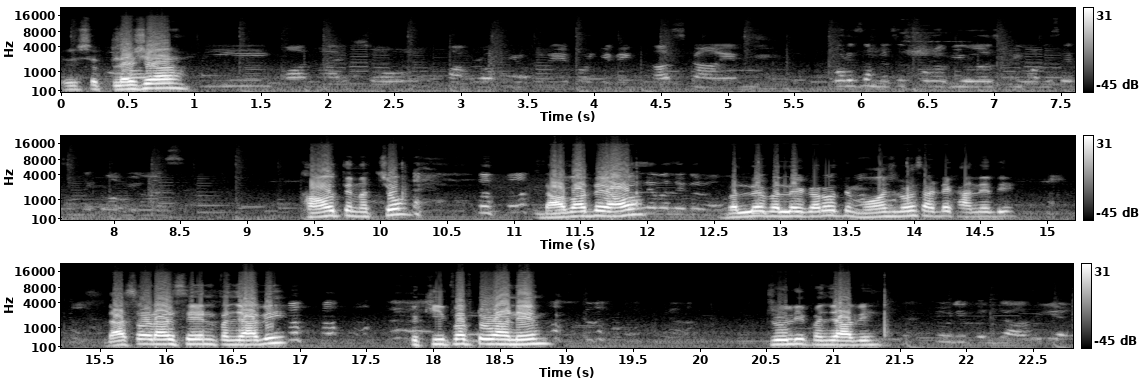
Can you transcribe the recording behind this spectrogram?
it was a pleasure. Being on my show power of you today for giving us time. What is the message for our viewers? Do you want to say something to our viewers? ਖਾਓ ਤੇ ਨੱਚੋ ਢਾਬਾ ਤੇ ਆਓ ਬੱਲੇ ਬੱਲੇ ਕਰੋ ਤੇ ਮौज ਲਓ ਸਾਡੇ ਖਾਣੇ ਦੀ that's what I say in Punjabi to keep up to our name truly punjabi Truly Punjabi, yes.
